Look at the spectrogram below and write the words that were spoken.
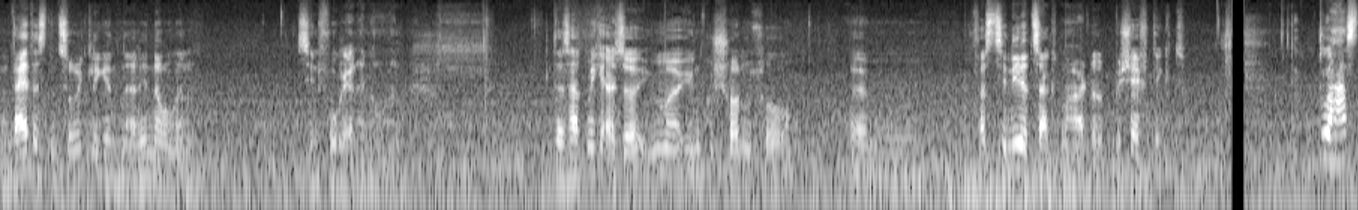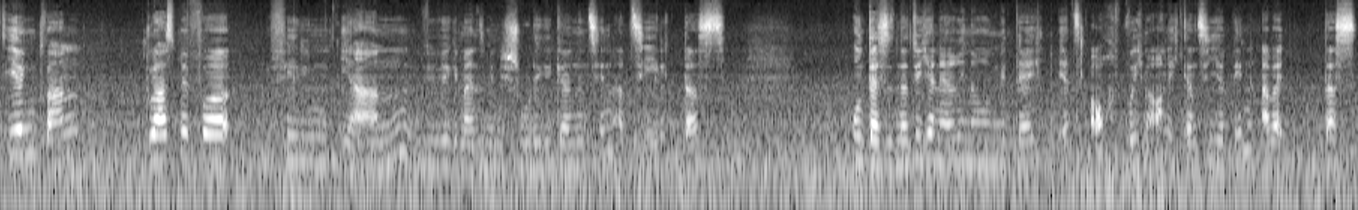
am weitesten zurückliegenden Erinnerungen sind Vogelerinnerungen. Das hat mich also immer irgendwie schon so ähm, fasziniert, sagt man halt, und beschäftigt. Du hast irgendwann, du hast mir vor vielen Jahren, wie wir gemeinsam in die Schule gegangen sind, erzählt, dass, und das ist natürlich eine Erinnerung, mit der ich jetzt auch, wo ich mir auch nicht ganz sicher bin, aber dass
